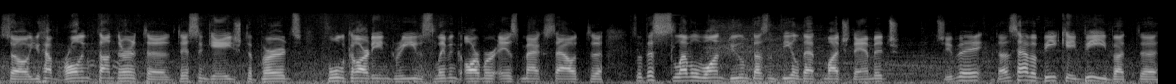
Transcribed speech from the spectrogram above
So you have Rolling Thunder to disengage the birds, full Guardian Greaves, Living Armor is maxed out. Uh, so this level 1 Doom doesn't deal that much damage. Jibei does have a BKB, but uh,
